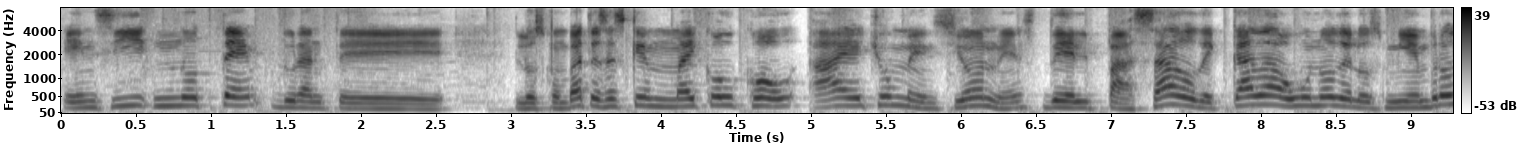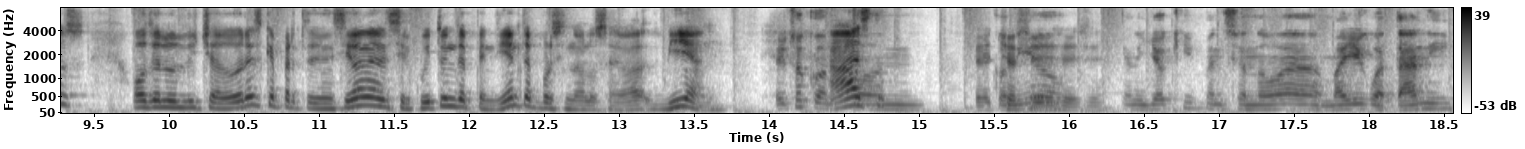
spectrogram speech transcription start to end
en sí noté durante los combates es que Michael Cole ha hecho menciones del pasado de cada uno de los miembros o de los luchadores que pertenecían al circuito independiente, por si no lo sabían. Hecho, con, Ah, con, De hecho, sí, sí, sí. Yoki mencionó a Mayu Iwatani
